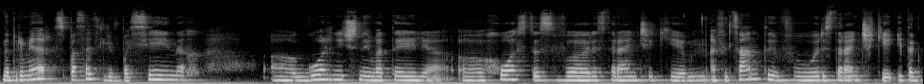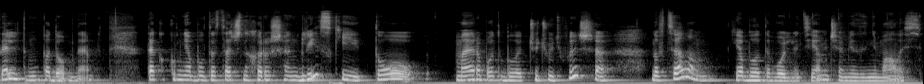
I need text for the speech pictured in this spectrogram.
Например, спасатели в бассейнах, горничные в отеле, э, хостес в ресторанчике, официанты в ресторанчике и так далее и тому подобное. Так как у меня был достаточно хороший английский, то моя работа была чуть-чуть выше, но в целом я была довольна тем, чем я занималась.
